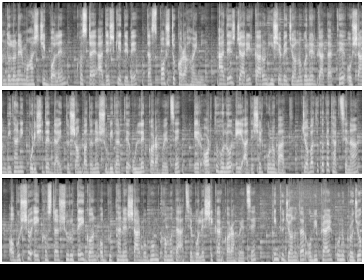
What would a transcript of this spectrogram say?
আন্দোলনের মহাসচিব বলেন খোস্টায় আদেশ কে দেবে তা স্পষ্ট করা হয়নি। আদেশ জারির কারণ হিসেবে জনগণের গাতার্থে ও সাংবিধানিক পরিষদের দায়িত্ব সম্পাদনের সুবিধার্থে উল্লেখ করা হয়েছে, এর অর্থ হলো এই আদেশের কোনো বাদ। জবাতকতা থাকছে না, অবশ্য এই খোস্টার শুরুতেই গণ অভ্যুত্থানের সার্বভৌম ক্ষমতা আছে বলে স্বীকার করা হয়েছে, কিন্তু জনতার অভিপ্রায়ের কোনো প্রযোগ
